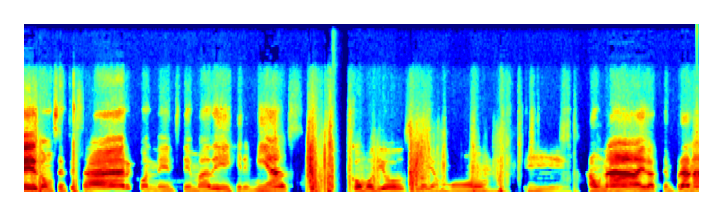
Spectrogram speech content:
Pues vamos a empezar con el tema de Jeremías, cómo Dios lo llamó eh, a una edad temprana.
